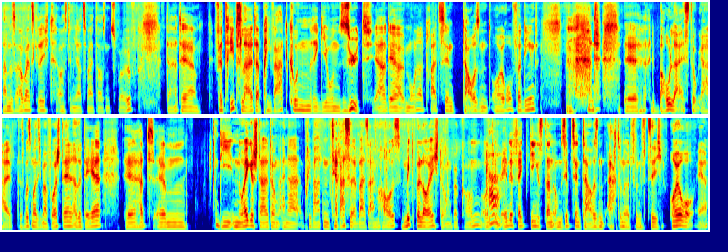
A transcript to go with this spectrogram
Landesarbeitsgericht aus dem Jahr 2012. Da hat der Vertriebsleiter Privatkundenregion Süd, ja, der im Monat 13.000 Euro verdient, hat äh, eine Bauleistung erhalten. Das muss man sich mal vorstellen. Also der äh, hat ähm, die Neugestaltung einer privaten Terrasse bei seinem Haus mit Beleuchtung bekommen. Und ah. im Endeffekt ging es dann um 17.850 Euro. Ja.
